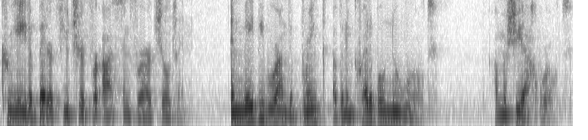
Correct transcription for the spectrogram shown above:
create a better future for us and for our children. And maybe we're on the brink of an incredible new world a Mashiach world.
